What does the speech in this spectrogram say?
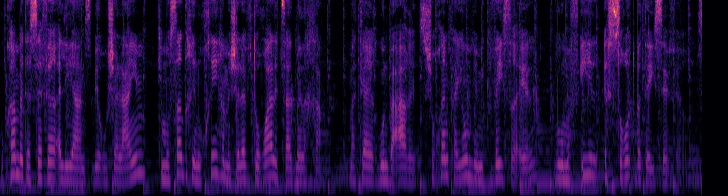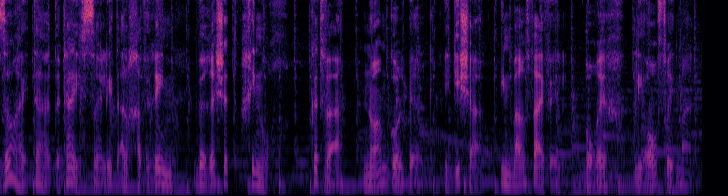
הוקם בית הספר אליאנס בירושלים כמוסד חינוכי המשלב תורה לצד מלאכה. מטה הארגון בארץ שוכן כיום במקווה ישראל, והוא מפעיל עשרות בתי ספר. זו הייתה דקה ישראלית על חברים ורשת חינוך. כתבה נועם גולדברג, הגישה ענבר פייבל, עורך ליאור פרידמן.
